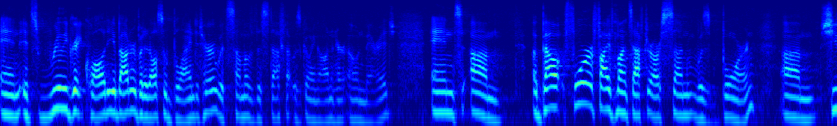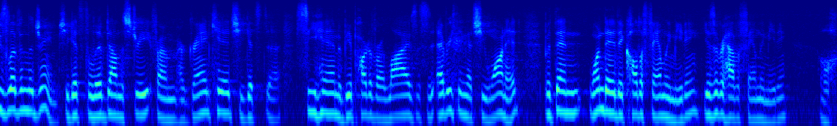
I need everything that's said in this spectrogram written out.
And it's really great quality about her, but it also blinded her with some of the stuff that was going on in her own marriage. And um, about four or five months after our son was born, um, she's living the dream. She gets to live down the street from her grandkids. She gets to see him and be a part of our lives. This is everything that she wanted. But then one day they called a family meeting. You guys ever have a family meeting? Oh,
